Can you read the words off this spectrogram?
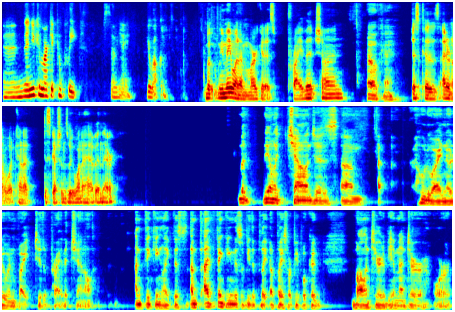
And then you can mark it complete. So yay, you're welcome. But we may want to mark it as private, Sean, Oh, okay. just because I don't know what kind of discussions we want to have in there. But the only challenge is, um, who do I know to invite to the private channel? I'm thinking like this, I'm, I'm thinking this would be the pla- a place where people could volunteer to be a mentor or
